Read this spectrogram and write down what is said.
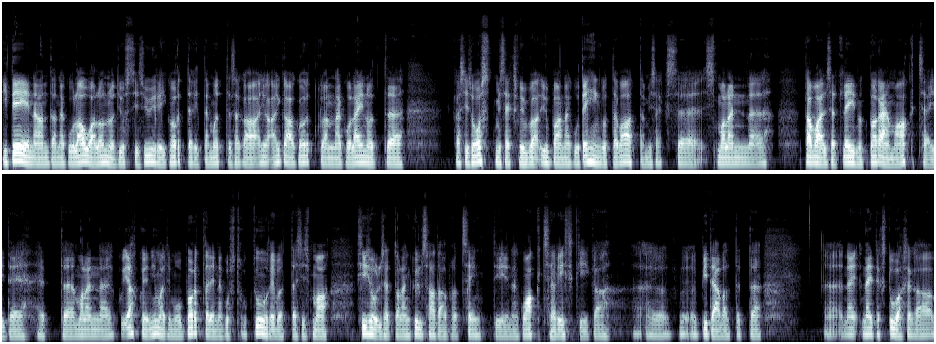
ideena on ta nagu laual olnud just siis üürikorterite mõttes, aga iga kord, kui on nagu läinud kas siis ostmiseks või juba, juba nagu tehingute vaatamiseks, siis ma olen tavaliselt leidnud parema aktsiaidee, et ma olen jah, kui niimoodi mu portfelli nagu struktuuri võtta, siis ma sisuliselt olen küll sada protsenti nagu aktsiariskiga pidevalt, et näiteks tuuakse ka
